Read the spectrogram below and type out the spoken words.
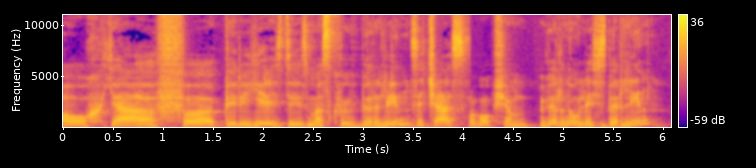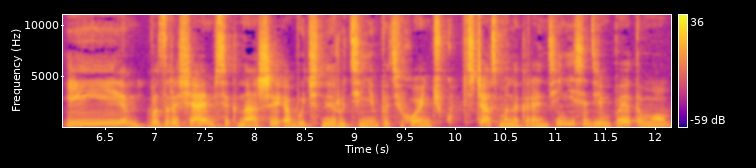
Ох, я в э, переезде из Москвы в Берлин. Сейчас, в общем, вернулись в Берлин и возвращаемся к нашей обычной рутине потихонечку. Сейчас мы на карантине сидим, поэтому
